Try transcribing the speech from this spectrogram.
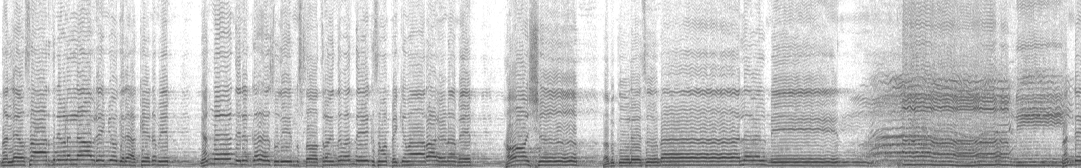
നല്ല അവസാനത്തിന് ഞങ്ങൾ എല്ലാവരെയും യോഗ്യരാക്കണമേ. ഞങ്ങൾ നിനക്ക് സ്തുതിയും സ്തോത്രം ഇന്ന് വന്നേക്ക് സമർപ്പിക്കുമാറാകണമേ. ഹോഷ് മീൻ. തന്റെ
